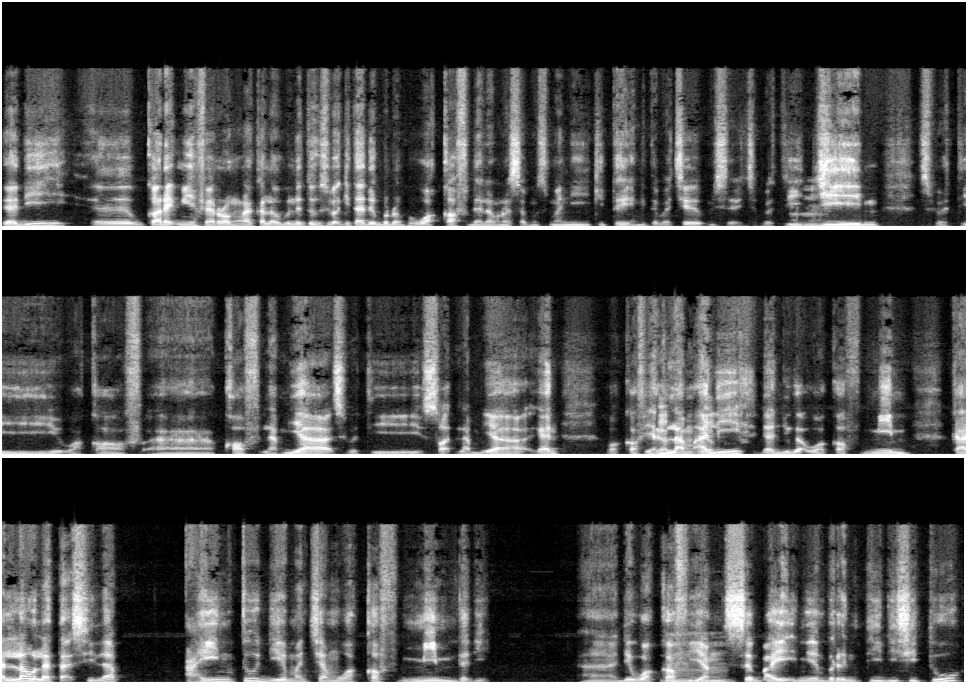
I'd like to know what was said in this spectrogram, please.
Jadi uh, correct me if I'm wrong lah kalau benda tu sebab kita ada beberapa wakaf dalam rasam usmani kita yang kita baca misalnya seperti hmm. jim, seperti wakaf uh, qaf lam ya, seperti sad lam ya kan, wakaf yang yep, lam yep. alif dan juga wakaf mim. Kalau lah tak silap Ain tu dia macam wakaf mim tadi. Ha, dia wakaf hmm. yang sebaiknya berhenti di situ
